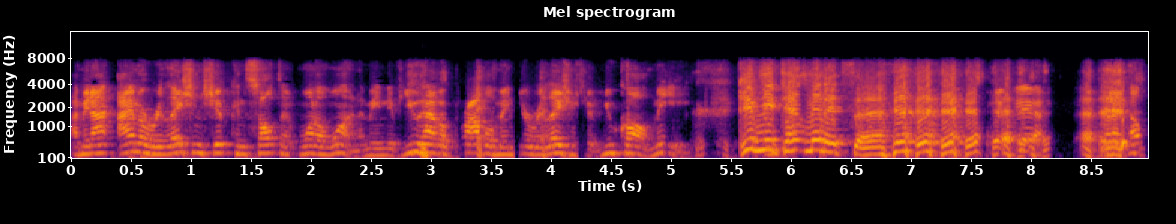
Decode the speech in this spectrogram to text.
I mean, I, am a relationship consultant 101. I mean, if you have a problem in your relationship, you call me. Give me 10 minutes. yeah. I help,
